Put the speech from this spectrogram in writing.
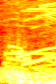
Oh.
